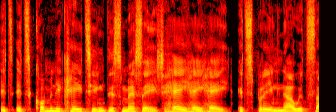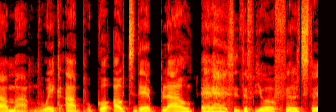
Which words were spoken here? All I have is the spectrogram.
it's it's communicating this message. Hey, hey, hey! It's spring now. It's summer. Wake up. Go out there. Plow uh, the, your fields so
